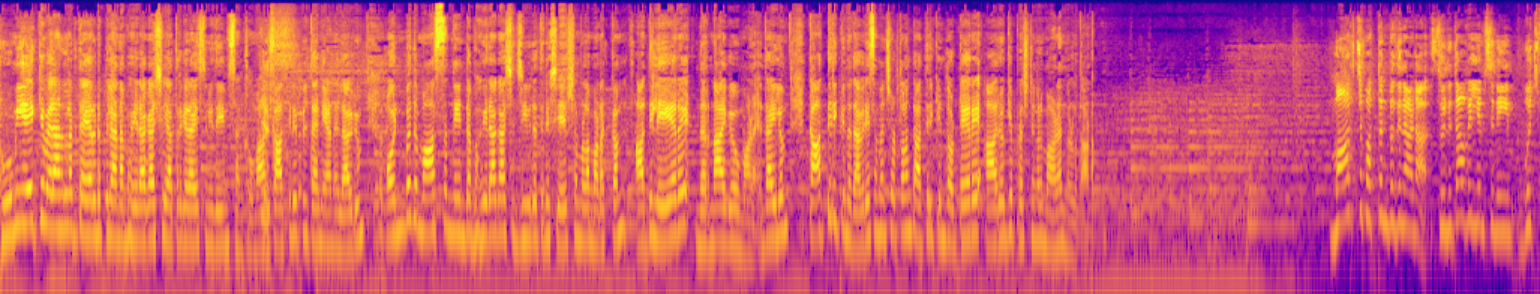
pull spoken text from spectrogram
ഭൂമിയിലേക്ക് വരാനുള്ള ഒരു തയ്യാറെടുപ്പിലാണ് ബഹിരാകാശ യാത്രികരായ സുനിതയും സംഘവും. ആ കാത്തിരിപ്പിൽ തന്നെയാണ് എല്ലാവരും. ഒൻപത് മാസം നീണ്ട ബഹിരാകാശ ജീവിതത്തിന് ശേഷമുള്ള മടക്കം അതിലേറെ നിർണായകവുമാണ്. എന്തായാലും കാത്തിരിക്കുന്നത് അവരെ സംബന്ധിച്ചിടത്തോളം കാത്തിരിക്കുന്നത് ഒട്ടേറെ ആരോഗ്യ പ്രശ്നങ്ങളുമാണ് എന്നുള്ളതാണ്. മാർച്ച് പത്തൊൻപതിനാണ് സുനിത വില്യംസിനെയും ബുച്ച്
